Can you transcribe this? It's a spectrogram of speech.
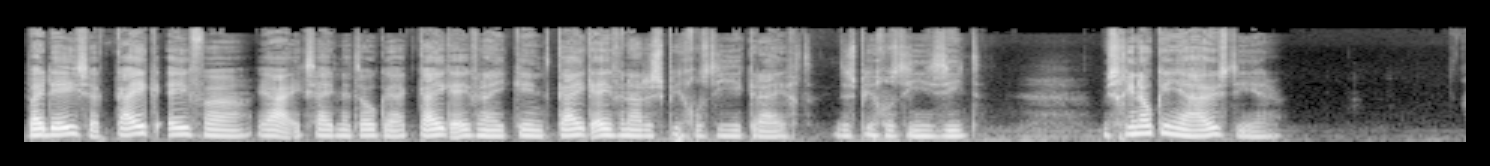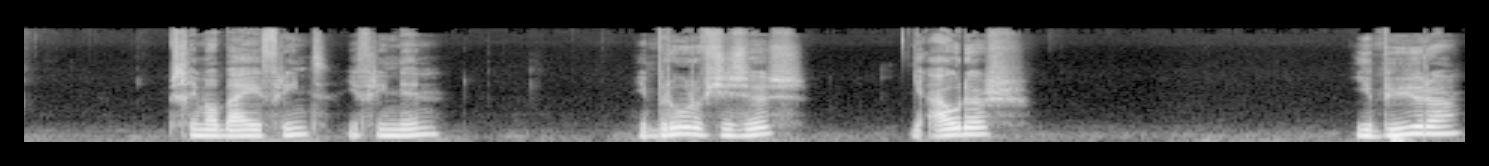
bij deze, kijk even, ja, ik zei het net ook, hè, kijk even naar je kind. Kijk even naar de spiegels die je krijgt, de spiegels die je ziet. Misschien ook in je huisdier. Misschien wel bij je vriend, je vriendin, je broer of je zus, je ouders, je buren.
